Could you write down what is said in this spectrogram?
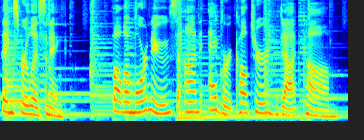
Thanks for listening. Follow more news on agriculture.com.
